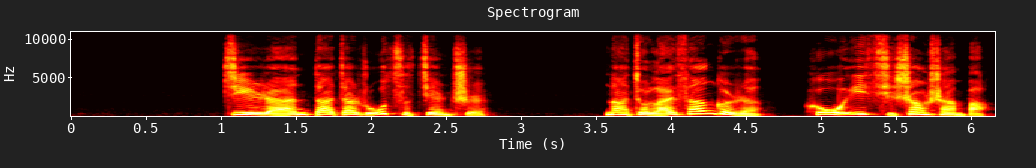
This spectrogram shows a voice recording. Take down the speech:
“既然大家如此坚持，那就来三个人和我一起上山吧。”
